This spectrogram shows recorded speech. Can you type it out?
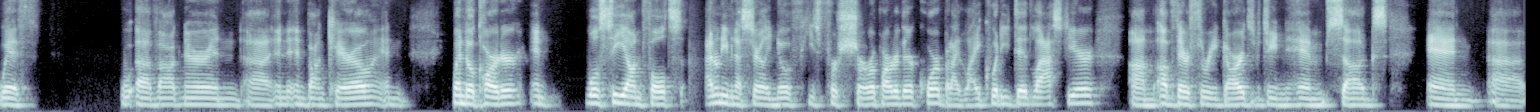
with uh, Wagner and uh, and and Banchero and Wendell Carter and we'll see on Fultz. I don't even necessarily know if he's for sure a part of their core, but I like what he did last year. Um, of their three guards between him, Suggs, and uh,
